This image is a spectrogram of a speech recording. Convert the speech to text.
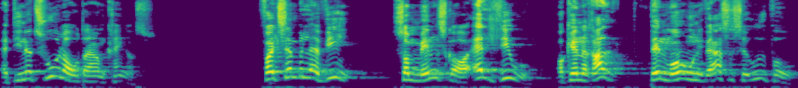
af de naturlov, der er omkring os. For eksempel er vi som mennesker og alt liv, og generelt den måde universet ser ud på,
